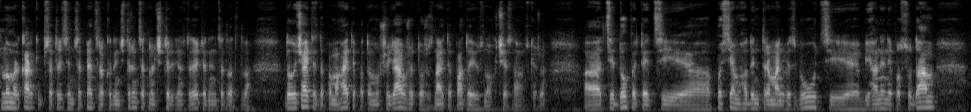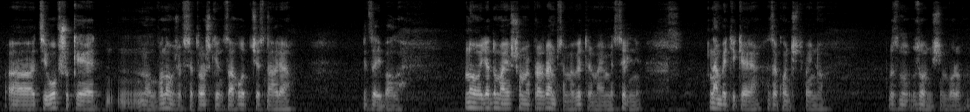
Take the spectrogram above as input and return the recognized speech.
Номер картки 53 75 41 14 04 99 11 22. Долучайтесь, допомагайте, тому що я вже теж, знаєте, падаю з ног, чесно вам скажу. Е, Ці допити, ці е, по 7 годин тримань в СБУ, ці біганини по судам, е, ці обшуки, ну, воно вже все трошки за год, чесно говоря, підзаїбало. Ну, я думаю, що ми прорвемося, ми витримаємо, ми сильні. Нам би тільки закінчити війну з ну- зовнішнім ворогом.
